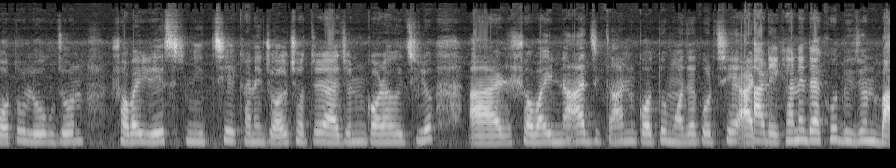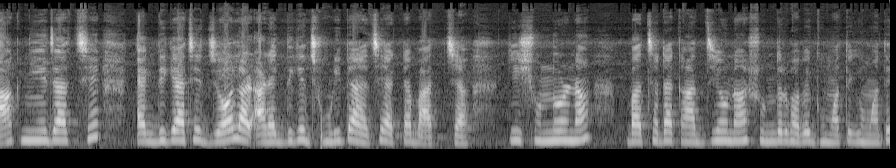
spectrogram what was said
কত লোকজন, সবাই রেস্ট নিচ্ছে। এখানে জলছত্রের আয়োজন করা হয়েছিল। আর সবাই নাচ গান কত মজা করছে। আর এখানে দেখো দুজন বাঘ নিয়ে যাচ্ছে। একদিকে আছে জল আর আরেকদিকে ঝুড়িতে আছে একটা বাচ্চা। কি সুন্দর না? বাচ্চাটা কাঁদছেও না, সুন্দরভাবে ঘুমাতে ঘুমাতে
